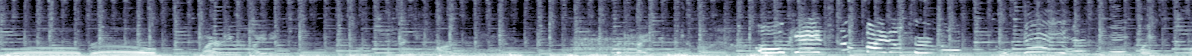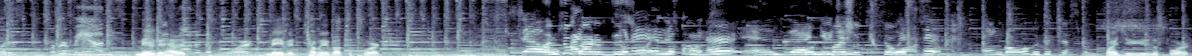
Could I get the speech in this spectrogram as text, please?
Whoa, bro. Why are you hiding behind your art, Tegan? Quit hiding behind your art. okay. Is? Maven, how Out did. of the fork. Maven, tell me about the fork. So I'm so I proud of this put it one. in This the one corner, and then you just look so twist awesome. it, angle. Look at this one. Why'd you use a fork?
